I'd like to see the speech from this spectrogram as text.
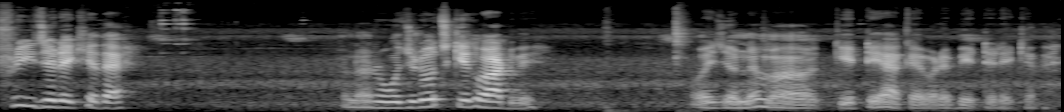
ফ্রিজে রেখে দেয়। মানে রোজ রোজ কে কাটবে ওই জন্য মা কেটে একেবারে বেটে রেখে দেয়।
